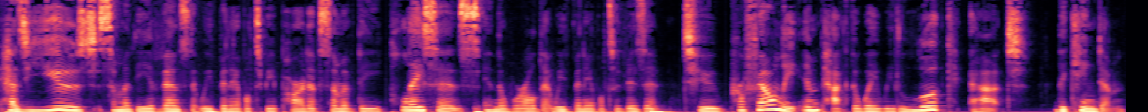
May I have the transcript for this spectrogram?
has used some of the events that we've been able to be part of, some of the places in the world that we've been able to visit to profoundly impact the way we look at the kingdom.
